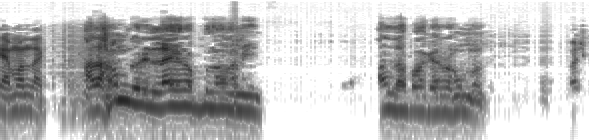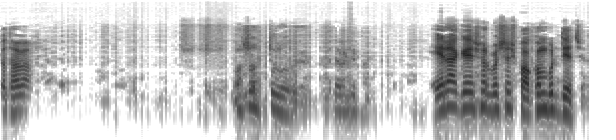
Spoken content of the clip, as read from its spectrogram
কেমন লাগে? আলহামদুলিল্লাহ রব্বুল আলামিন। আল্লাহ পাকের রহমত। বয়স কত হবে? পঁচাত্তর হবে এর আগে সর্বশেষ কখন ভোট দিয়েছেন?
